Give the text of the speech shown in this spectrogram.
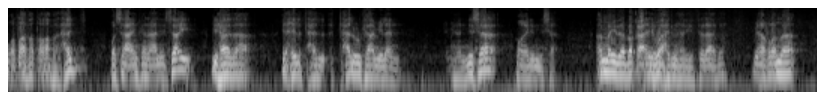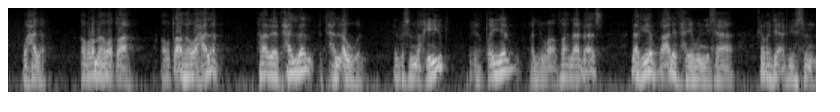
وطاف طواف الحج وسعى إن كان عليه سعي بهذا يحل التحلل كاملا من النساء وغير النساء. أما إذا بقى عليه واحد من هذه الثلاثة بأن رمى وحلق أو رمى وطاف أو طاف وحلق هذا يتحلل التحلل الأول. يلبس المخيط ويطيب يقلم أطفال لا بأس لكن يبقى عليه تحريم النساء كما جاءت به السنة.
